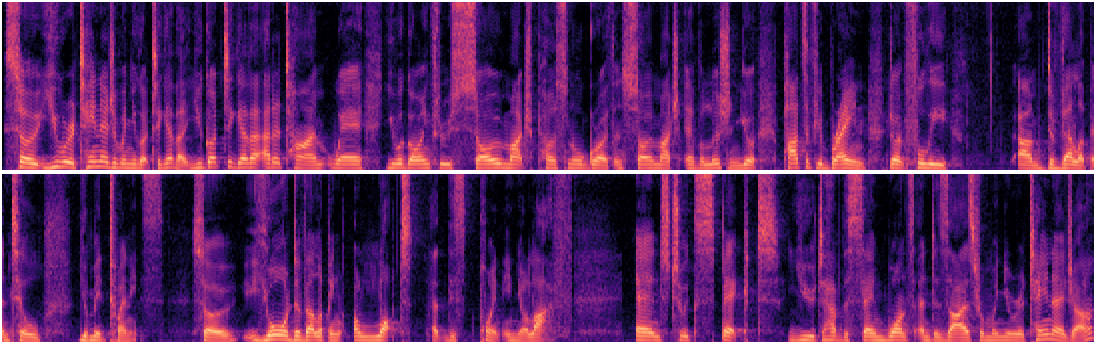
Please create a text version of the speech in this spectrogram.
So you were a teenager when you got together. You got together at a time where you were going through so much personal growth and so much evolution. Your parts of your brain don't fully um, develop until your mid 20s. So you're developing a lot at this point in your life and to expect you to have the same wants and desires from when you were a teenager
